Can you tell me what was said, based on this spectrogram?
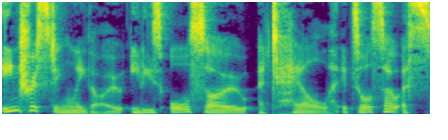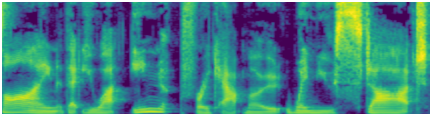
Interestingly, though, it is also a tell. It's also a sign that you are in freak out mode when you start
